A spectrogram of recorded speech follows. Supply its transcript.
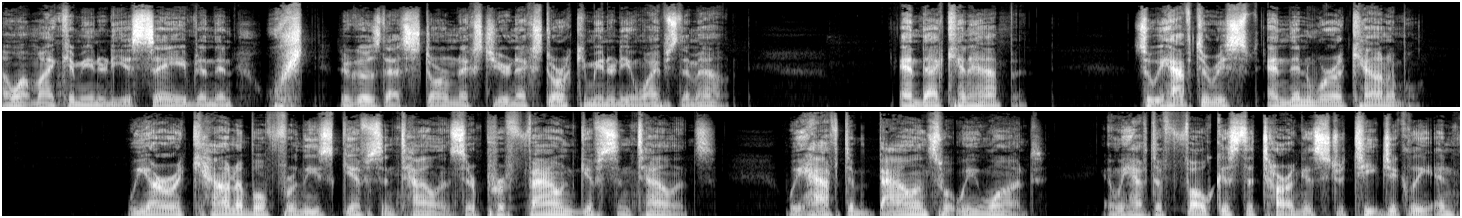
I want my community is saved, and then whoosh, there goes that storm next to your next door community and wipes them out. And that can happen. So we have to, res- and then we're accountable. We are accountable for these gifts and talents. They're profound gifts and talents. We have to balance what we want and we have to focus the target strategically and,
